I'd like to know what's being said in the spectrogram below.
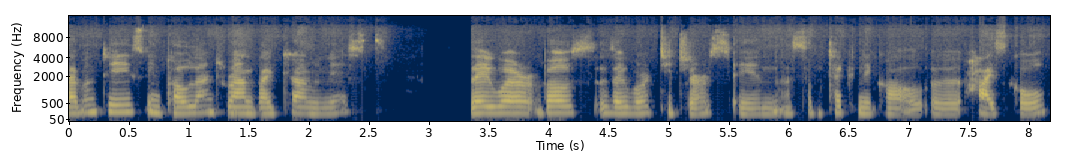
70s in poland run by communists. They were both they were teachers in some technical uh, high school.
